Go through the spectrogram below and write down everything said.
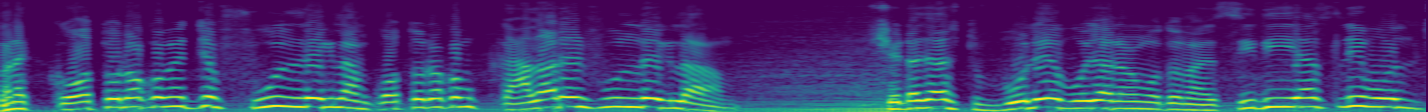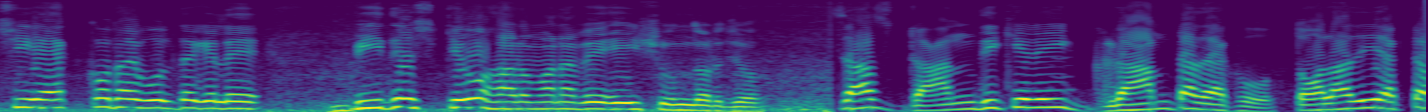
মানে কত রকমের যে ফুল দেখলাম, কত রকম কালারের ফুল দেখলাম। সেটা জাস্ট বলে বোঝানোর মতো নয়। সিরিয়াসলি বলছি, এক কথায় বলতে গেলে বিদেশ কেউ হার মানাবে এই সৌন্দর্য। জাস্ট ডান দিকের এই গ্রামটা দেখো, তলা দিয়ে একটা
